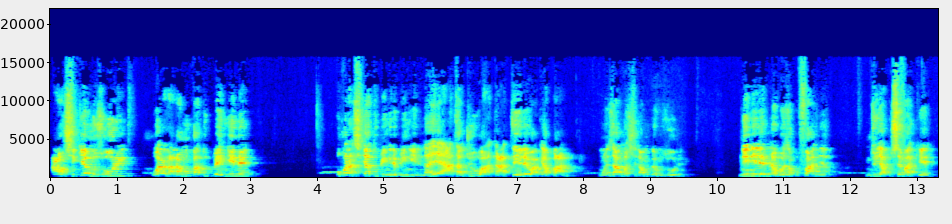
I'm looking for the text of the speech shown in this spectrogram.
aushikie mzuri wala nalamuka tu pengine uko nasikia tu pingine pingine na yeye atajua ataelewa hapana. Mwenzangu ashilamuke mzuri. Nini ile minaweza kufanya? Njuu ya kusema ke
